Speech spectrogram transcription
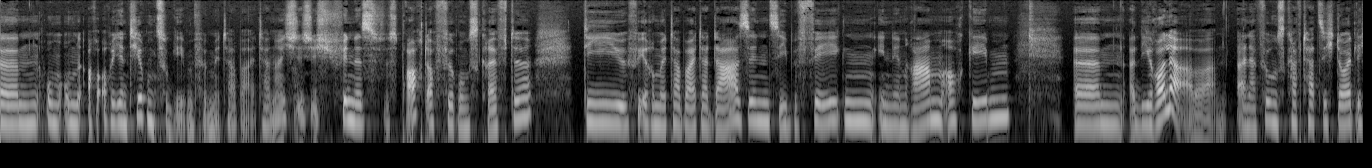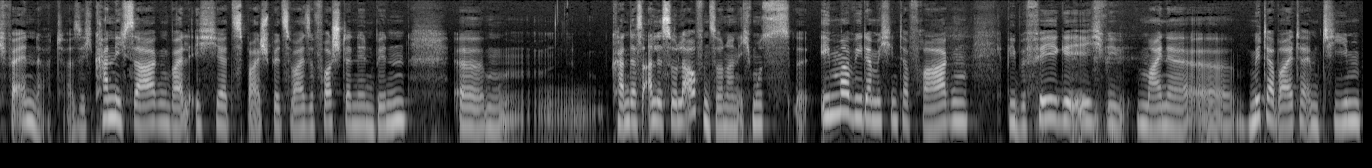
ähm, um, um auch Orientierung zu geben für Mitarbeiter. Ne? Ich, ich, ich finde, es, es braucht auch Führungskräfte, die für ihre Mitarbeiter da sind, sie befähigen, ihnen den Rahmen auch geben. Ähm, die Rolle aber einer Führungskraft hat sich deutlich verändert. Also ich kann nicht sagen, weil ich jetzt beispielsweise Vorständin bin, ähm, kann das alles so laufen, sondern ich muss äh, immer wieder mich hinterfragen, wie befähige ich, wie meine äh, Mitarbeiter im Team,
